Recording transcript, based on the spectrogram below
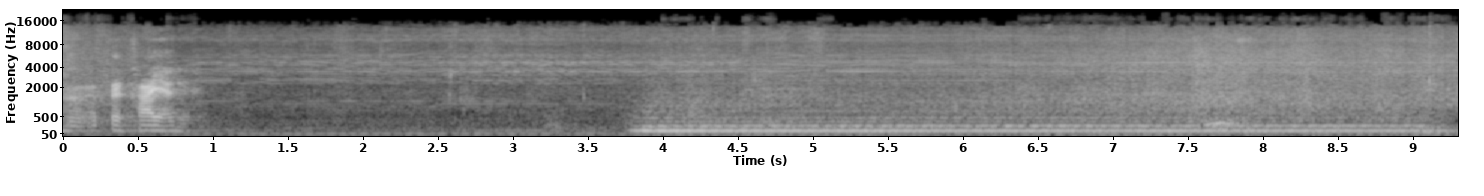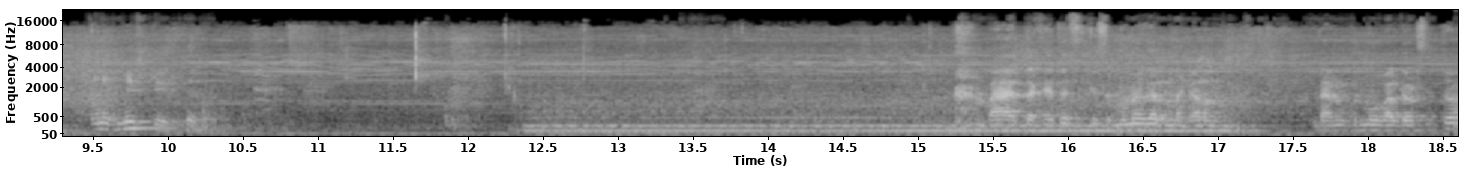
হ্যাঁ, একটা খাই আগে। অনেক মিষ্টি বাইরে দেখাইতে কিছু মনে করেন না, কারণ তো মোবাইল ধরছি তো।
